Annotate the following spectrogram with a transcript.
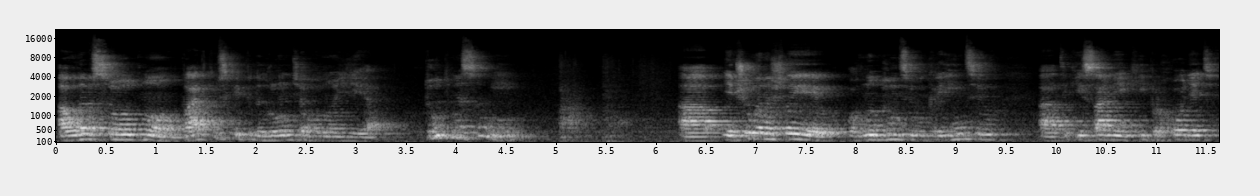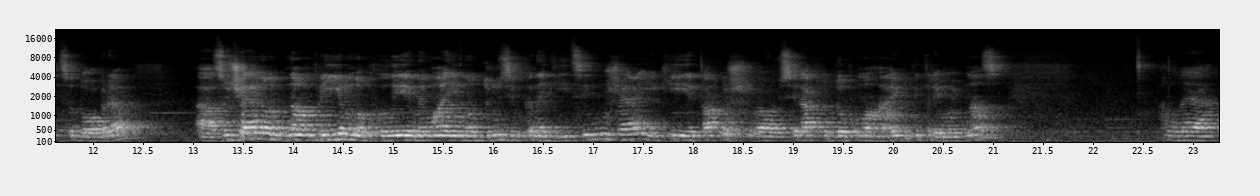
але все одно батьківське підґрунтя воно є. Тут ми самі. А якщо ви знайшли однодумців українців, а, такі самі, які проходять, це добре. Звичайно, нам приємно, коли ми маємо друзів канадійців уже, які також всіляко допомагають, підтримують нас. Але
